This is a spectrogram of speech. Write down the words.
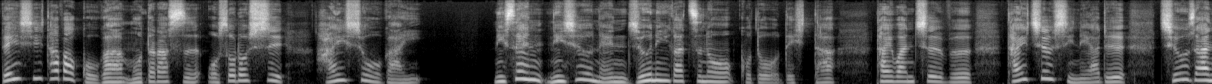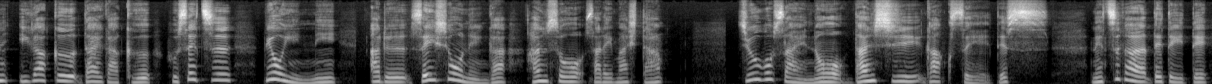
電子タバコがもたらす恐ろしい肺障害。2020年12月のことでした。台湾中部台中市にある中山医学大学附設病院にある青少年が搬送されました。15歳の男子学生です。熱が出ていて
